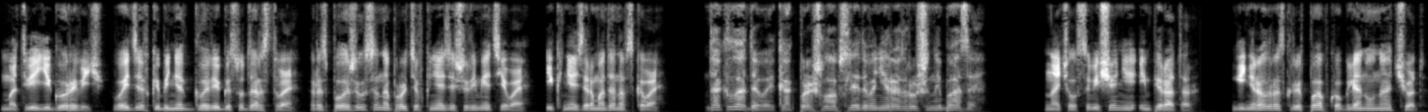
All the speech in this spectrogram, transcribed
Матвей Егорович, войдя в кабинет к главе государства, расположился напротив князя Шереметьева и князя Рамадановского. «Докладывай, как прошло обследование разрушенной базы?» Начал совещание император. Генерал, раскрыв папку, глянул на отчет,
